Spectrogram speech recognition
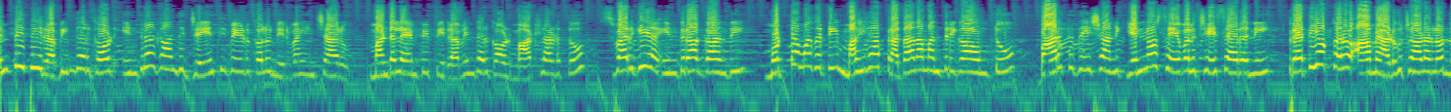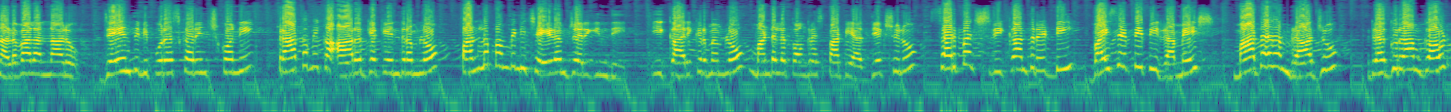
ఎంపీపీ రవీందర్ గౌడ్ ఇందిరాగాంధీ జయంతి వేడుకలు నిర్వహించారు. మండల ఎంపీపీ రవీందర్ గౌడ్ మాట్లాడుతూ స్వర్గీయ ఇందిరాగాంధీ మొట్టమొదటి మహిళా ప్రధానమంత్రిగా ఉంటూ భారతదేశానికి ఎన్నో సేవలు చేశారని ప్రతి ఒక్కరూ ఆమె అడుగుజాడలో నడవాలన్నారు. జయంతిని పురస్కరించుకొని ప్రాథమిక ఆరోగ్య కేంద్రంలో పండ్ల పంపిణీ చేయడం జరిగింది. ఈ కార్యక్రమంలో మండల కాంగ్రెస్ పార్టీ అధ్యక్షులు sarpanch Srikanth Reddy vice MPP Ramesh Madharam Raju Raghuram Goud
